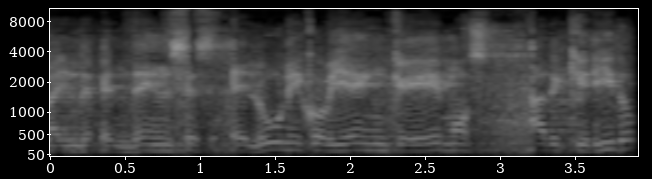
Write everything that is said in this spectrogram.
La independencia es el único bien que hemos adquirido.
